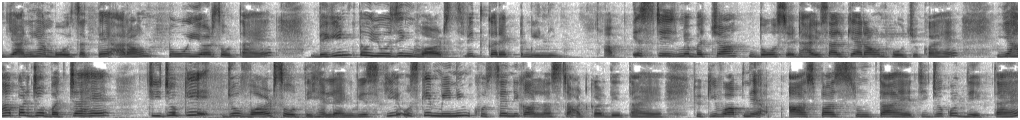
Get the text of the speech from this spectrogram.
यानी हम बोल सकते हैं अराउंड टू ईयर्स होता है। Begin to using words with correct meaning. अब इस स्टेज में बच्चा दो से ढाई साल के अराउंड हो चुका है। यहाँ पर जो बच्चा है, चीज़ों के जो वर्ड्स होते हैं लैंग्वेज के, उसके मीनिंग खुद से निकालना स्टार्ट कर देता है। क्योंकि वो अपने आसपास सुनता है, चीज़ों को देखता है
